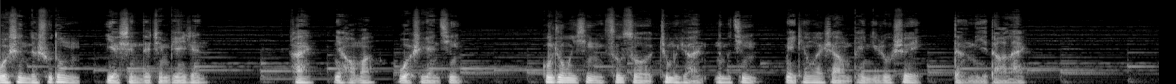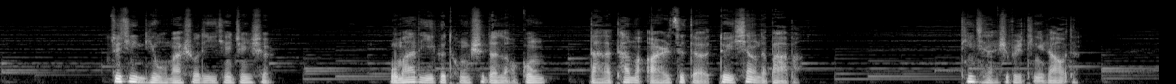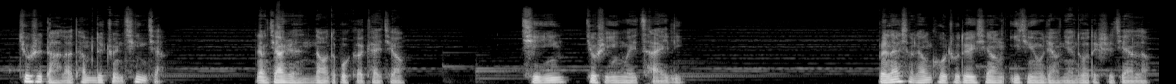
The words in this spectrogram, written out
我是你的树洞，也是你的枕边人。嗨，你好吗？我是远近。公众微信搜索“这么远那么近”，每天晚上陪你入睡，等你到来。最近听我妈说的一件真事儿。我妈的一个同事的老公打了他们儿子的对象的爸爸，听起来是不是挺绕的？就是打了他们的准亲家，两家人闹得不可开交。起因就是因为彩礼。本来小两口处对象已经有两年多的时间了，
